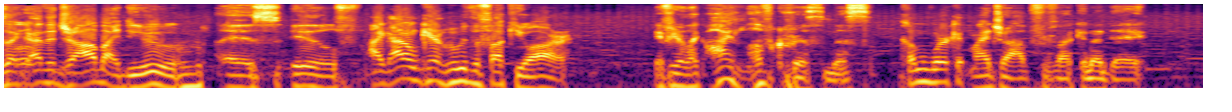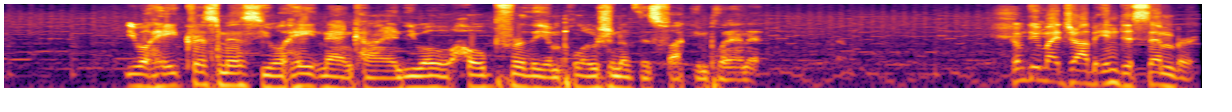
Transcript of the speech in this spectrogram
Because like Well- uh, the job I do is ill. Like I don't care who the fuck you are. If you're like, oh, I love Christmas, come work at my job for fucking a day. You will hate Christmas. You will hate mankind. You will hope for the implosion of this fucking planet. Come do my job in December.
